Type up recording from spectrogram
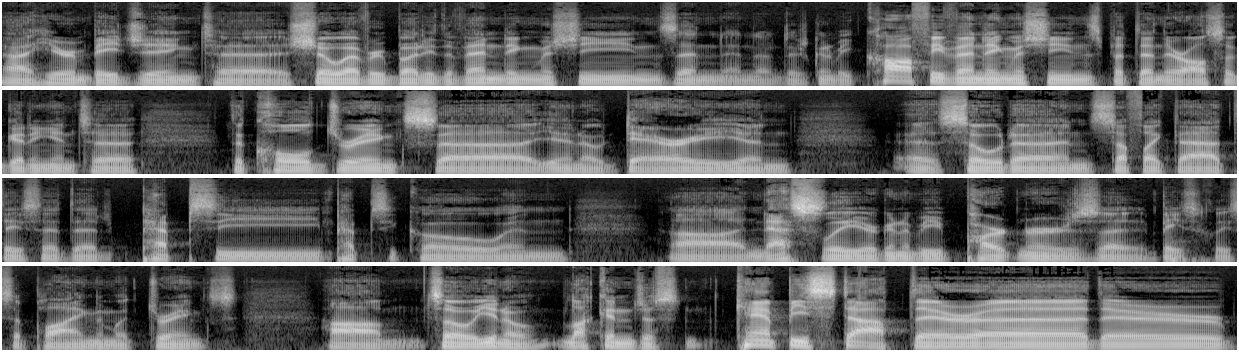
uh, here in Beijing to show everybody the vending machines, and, and there's going to be coffee vending machines, but then they're also getting into the cold drinks, uh, you know, dairy and uh, soda and stuff like that. They said that Pepsi, PepsiCo, and uh, Nestle are going to be partners, uh, basically supplying them with drinks. Um, so you know, Luckin just can't be stopped. They're uh, they're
